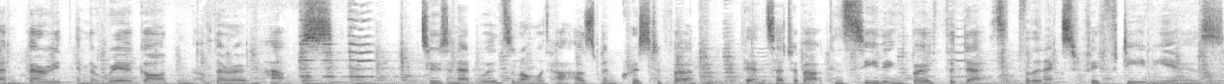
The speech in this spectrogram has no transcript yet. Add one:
and buried in the rear garden of their own house. Susan Edwards, along with her husband Christopher, then set about concealing both the deaths for the next 15 years.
